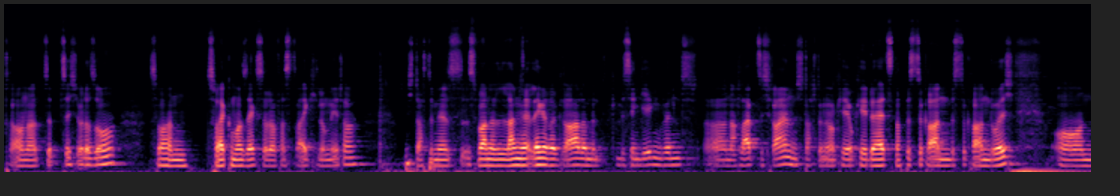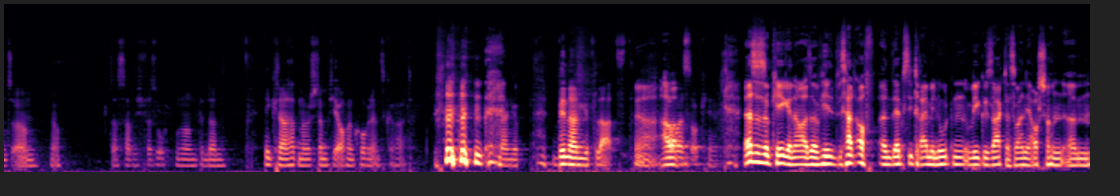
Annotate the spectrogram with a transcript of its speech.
370 oder so. Es waren 2,6 oder fast 3 Kilometer. Ich dachte mir, es, es war eine lange, längere Gerade mit ein bisschen Gegenwind äh, nach Leipzig rein. Ich dachte mir, okay, okay, du hältst noch bis zu Geraden, bis zu Geraden durch. Und ähm, ja, das habe ich versucht und bin dann, den Knall hat man bestimmt hier auch in Koblenz gehört bin dann geplatzt. Ja, aber, aber, ist okay. Das ist okay, genau. Also es hat auch äh, selbst die drei Minuten, wie gesagt, das waren ja auch schon ähm,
